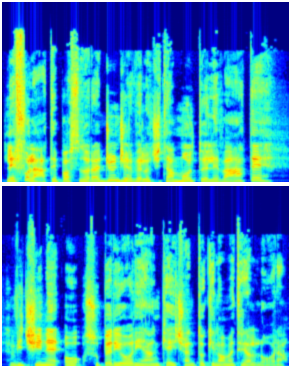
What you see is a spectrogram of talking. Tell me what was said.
Le folate possono raggiungere velocità molto elevate, vicine o superiori anche ai 100 km all'ora.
